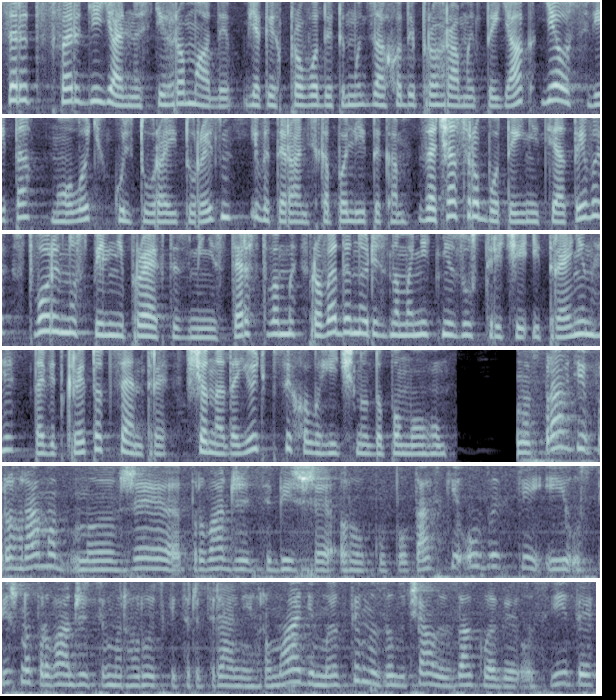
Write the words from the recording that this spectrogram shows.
Серед сфер діяльності громади, в яких проводитимуть заходи програми «Ти як» є освіта, молодь, культура і туризм і ветеранська політика. За час роботи ініціативи створено спільні проекти з міністерствами, проведено різноманітні зустрічі і тренінги та відкрито центри, що надають психологічну допомогу. Насправді програма вже впроваджується більше року в Полтавській області і успішно впроваджується в Миргородській територіальній громаді. Ми активно залучали заклади освіти,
